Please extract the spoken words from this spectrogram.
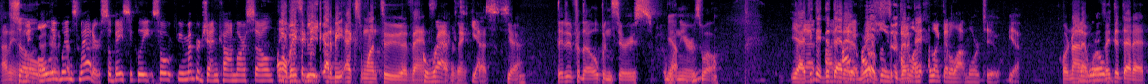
I didn't So- know. Only wins matter. So basically, so remember Gen Con, Marcel? Oh, basically, the- you got to be X one to advance. correct. Everything. Yes. Yeah, they did for the Open Series Yeah. one year as mm-hmm. well. Yeah, I think they did that I, at Worlds actually- too, I didn't like, they? I like that a lot more too. Yeah. Or not At at Worlds. World- They did that at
